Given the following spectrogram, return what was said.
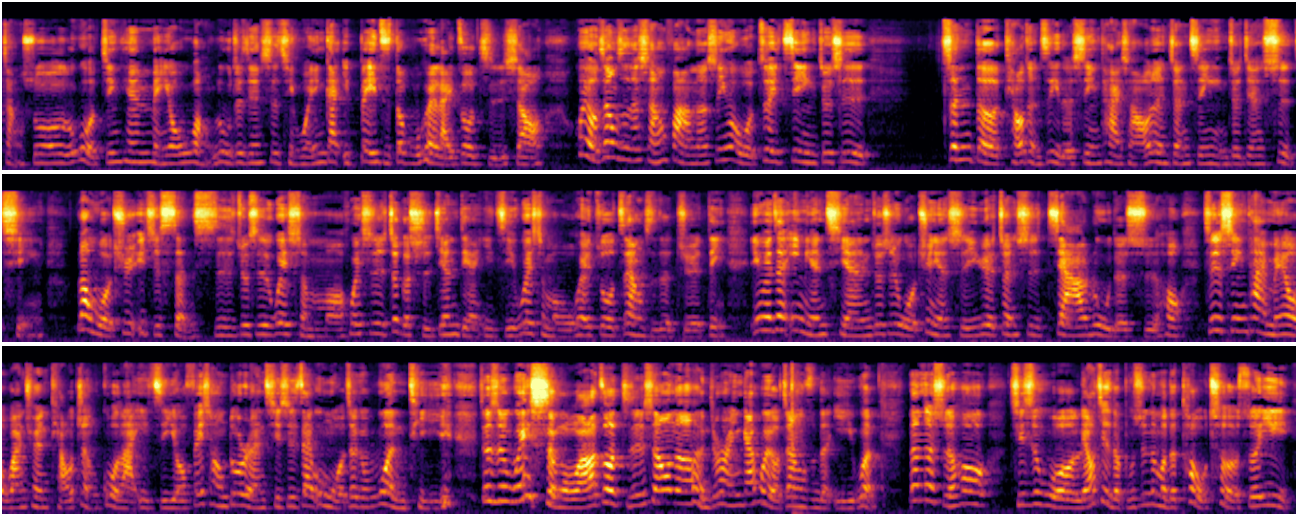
讲说，如果今天没有网络这件事情，我应该一辈子都不会来做直销。会有这样子的想法呢，是因为我最近就是真的调整自己的心态，想要认真经营这件事情。让我去一直审思，就是为什么会是这个时间点，以及为什么我会做这样子的决定。因为在一年前，就是我去年十一月正式加入的时候，其实心态没有完全调整过来，以及有非常多人其实在问我这个问题，就是为什么我要做直销呢？很多人应该会有这样子的疑问。那那时候其实我了解的不是那么的透彻，所以。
